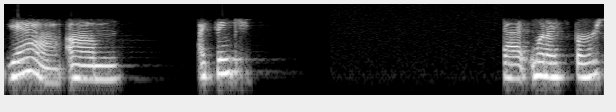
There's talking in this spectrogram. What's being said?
yeah, um, I think that when I first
